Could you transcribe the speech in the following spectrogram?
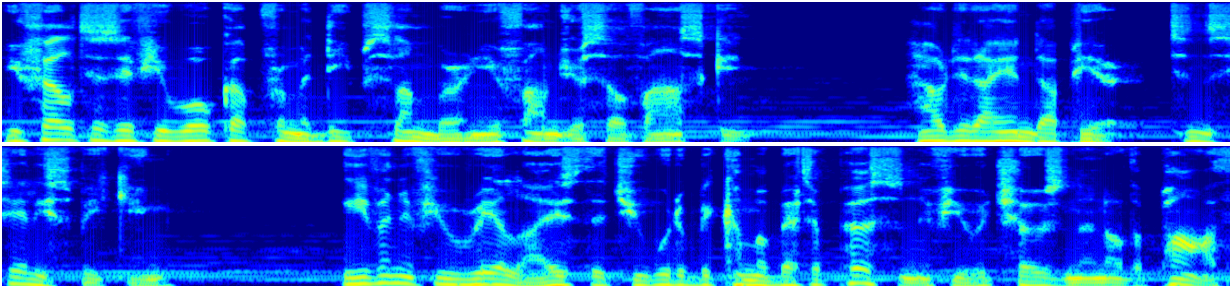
You felt as if you woke up from a deep slumber and you found yourself asking, How did I end up here? Sincerely speaking, even if you realized that you would have become a better person if you had chosen another path,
